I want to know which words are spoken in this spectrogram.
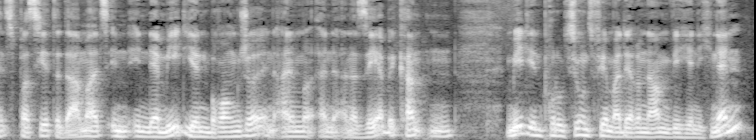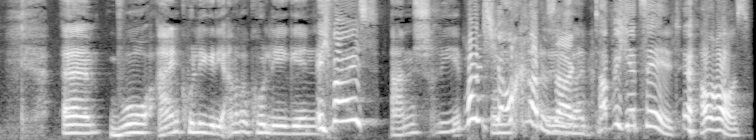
es passierte damals in, in der Medienbranche, in einem, einer, einer sehr bekannten Medienproduktionsfirma, deren Namen wir hier nicht nennen, äh, wo ein Kollege die andere Kollegin Ich weiß. anschrieb. Wollte ich und, auch gerade äh, sagen. seit- Hab ich erzählt. Hau raus.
